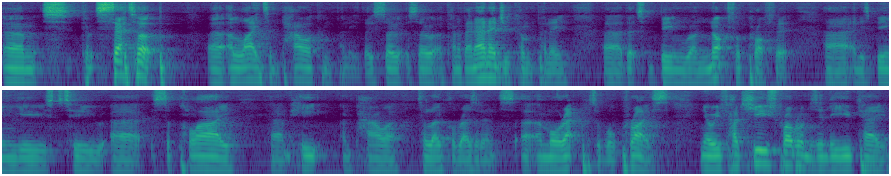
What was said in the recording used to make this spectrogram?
um, set up uh, a light and power company. They, so, so a kind of an energy company uh, that's being run not for profit uh, and is being used to uh, supply um, heat and power to local residents at a more equitable price You know, we've had huge problems in the UK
